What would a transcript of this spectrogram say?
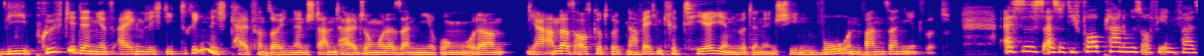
Wie prüft ihr denn jetzt eigentlich die Dringlichkeit von solchen Instandhaltungen oder Sanierungen? Oder ja, anders ausgedrückt, nach welchen Kriterien wird denn entschieden, wo und wann saniert wird? Es ist, also die Vorplanung ist auf jeden Fall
